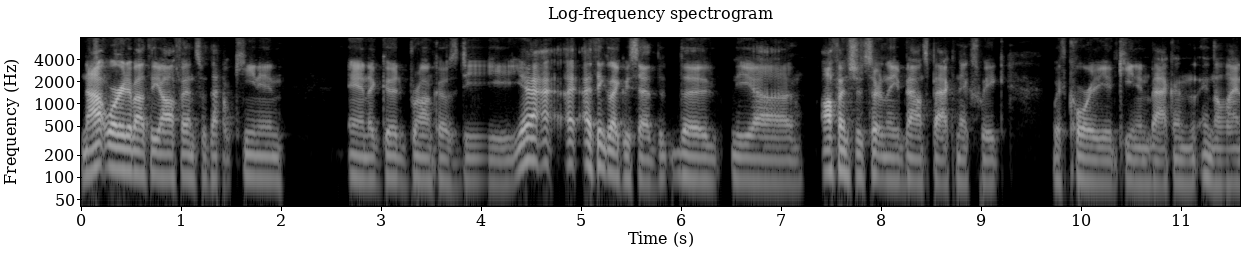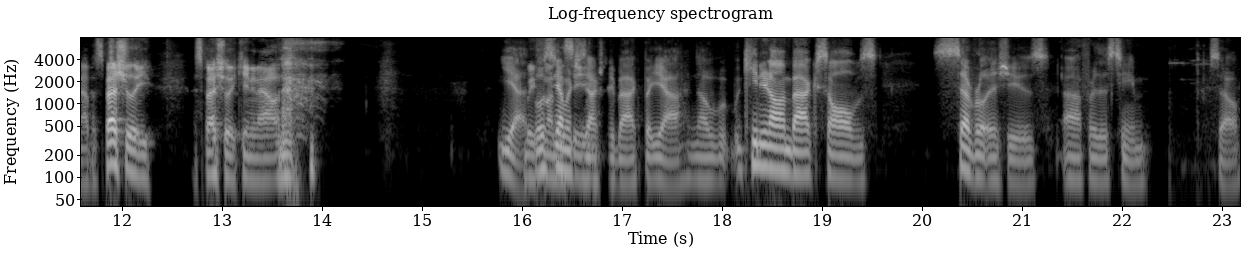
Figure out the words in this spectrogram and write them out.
Not worried about the offense without Keenan and a good Broncos D. Yeah, I, I think like we said, the the, the uh, offense should certainly bounce back next week with Corey and Keenan back in, in the lineup, especially especially Keenan Allen. Yeah, Be we'll see how to much he's actually back. But yeah, no, Keenan on back solves several issues uh, for this team. So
